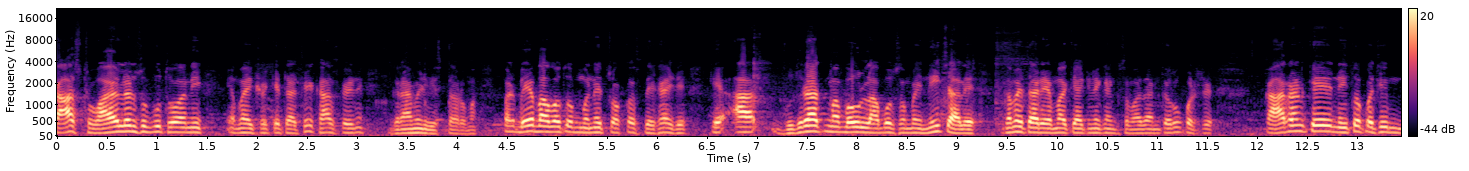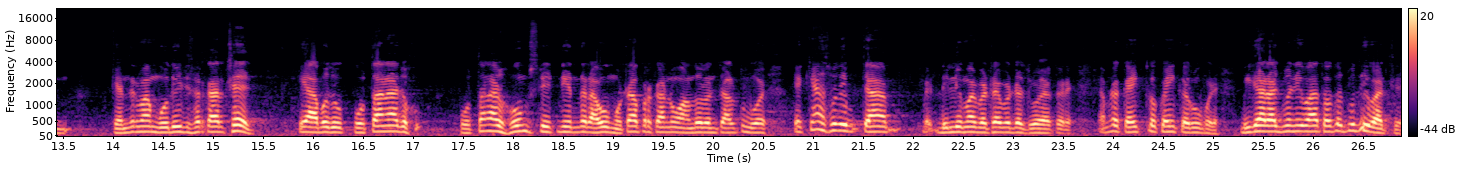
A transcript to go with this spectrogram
કાસ્ટ વાયોલન્સ ઊભું થવાની એમાં એક શક્યતા છે, ખાસ કરીને ગ્રામીણ વિસ્તારોમાં. પણ બે બાબતો મને ચોક્કસ દેખાય છે કે આ ગુજરાતમાં બહુ લાંબો સમય નહીં ચાલે, ગમે ત્યારે એમાં ક્યાંક ને ક્યાંક સમાધાન કરવું પડશે. કારણ કે નહીં તો પછી કેન્દ્રમાં મોદીજી સરકાર છે જ, એ આ બધું પોતાના જ પોતાના હોમ સ્ટેટની અંદર આવું મોટા પ્રકારનું આંદોલન ચાલતું હોય એ ક્યાં સુધી ત્યાં દિલ્હીમાં બેઠા બેઠા જોયા કરે. એમણે કંઈક તો કંઈ કરવું પડે. બીજા રાજ્યની વાત હોય તો જુદી વાત છે.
